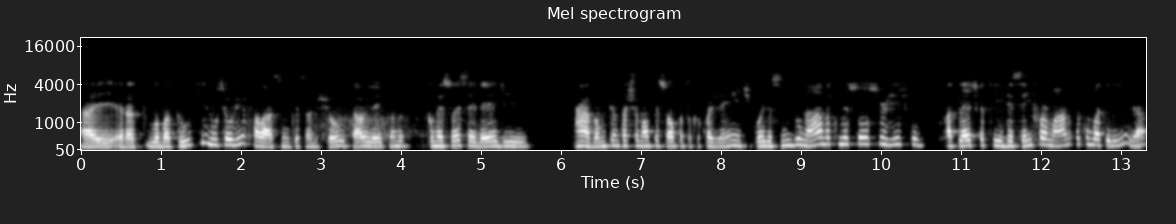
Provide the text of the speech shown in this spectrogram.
aí era Lobatuque, não se ouvia falar, assim, questão de show e tal, e aí quando começou essa ideia de, ah, vamos tentar chamar o pessoal para tocar com a gente, coisa assim, do nada começou a surgir, tipo, Atlética que recém-formada com bateria já,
